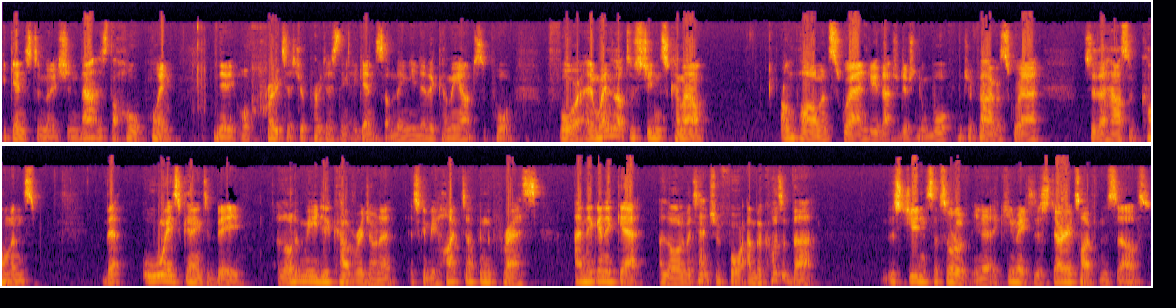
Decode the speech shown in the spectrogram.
against a motion. That is the whole point you know, of protest. You're protesting against something. You're never coming out to support for it. And when lots of students come out on Parliament Square and do that traditional walk from Trafalgar Square to the House of Commons, they're always going to be a lot of media coverage on it. It's going to be hyped up in the press, and they're going to get a lot of attention for it. And because of that, the students have sort of you know accumulated a stereotype for themselves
